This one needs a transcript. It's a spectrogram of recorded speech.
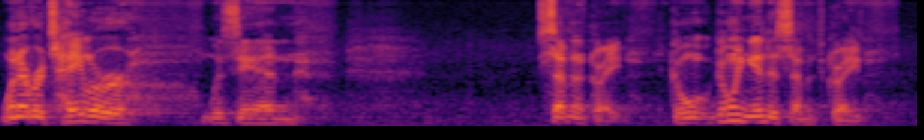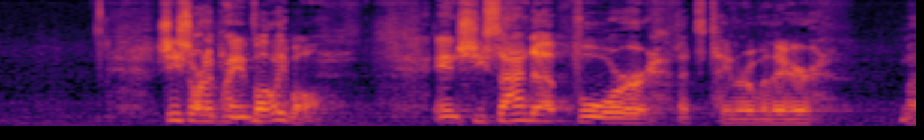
Whenever Taylor was in seventh grade, go, going into seventh grade, she started playing volleyball. And she signed up for, that's Taylor over there, my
